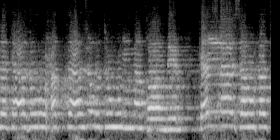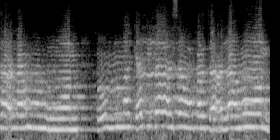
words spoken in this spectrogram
التكاثر حتى زرتم المقابر. كلا سوف تعلمون. ثم كلا سوف تعلمون.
